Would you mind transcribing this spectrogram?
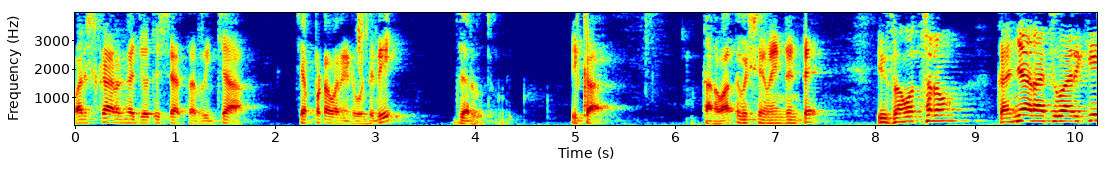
పరిష్కారంగా జ్యోతిష్శాస్త్ర రీత్యా చెప్పటం అనేటువంటిది జరుగుతుంది. ఇక తర్వాత విషయం ఏంటంటే ఈ సంవత్సరం కన్యా రాశి వారికి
